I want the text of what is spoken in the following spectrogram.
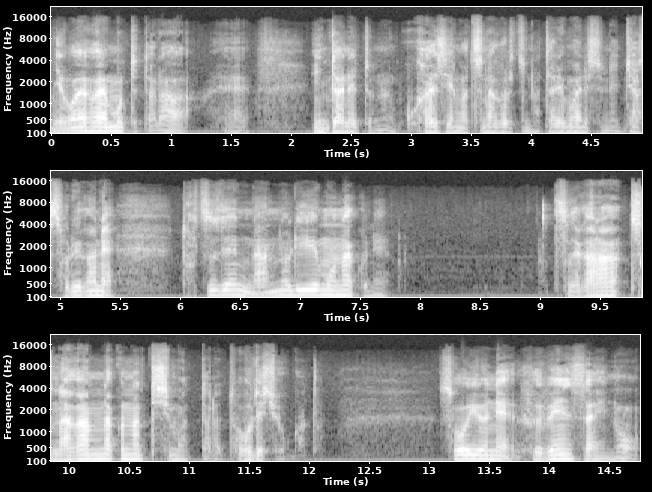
で Wi-Fi 持ってたら、えー、インターネットの回線がつながるっていうのは当たり前ですよね。じゃあそれがね突然何の理由もなくねつながつながんなくなってしまったらどうでしょうかとそういうね不便さへの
